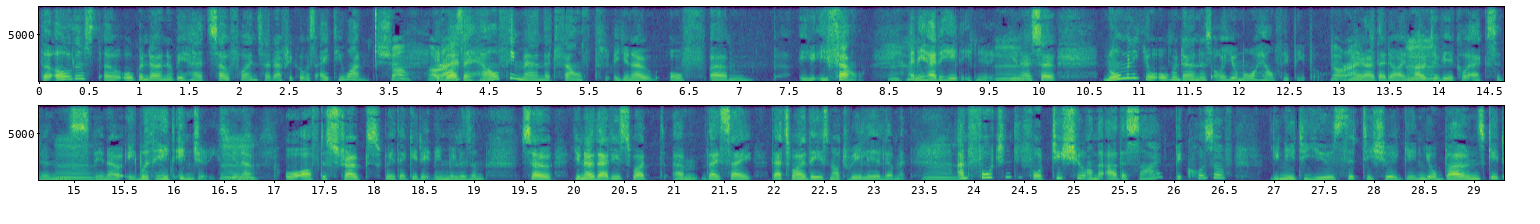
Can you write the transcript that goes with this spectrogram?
The oldest uh, organ donor we had so far in South Africa was 81. Sure. it All right. was a healthy man that fell, th- you know, off, um, he, he fell Mhm. and he had a head injury, you Mm. know. So normally your organ donors are your more healthy people. All You right. know, they die in Mm. motor vehicle accidents, Mm. you know, with head injuries, you know, Mm. or after strokes where they get an embolism. So, you know, that is what um, they say. That's why there's not really a limit. Mm. Unfortunately, for tissue on the other side, because of you need to use the tissue again, your bones get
